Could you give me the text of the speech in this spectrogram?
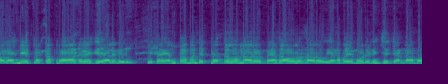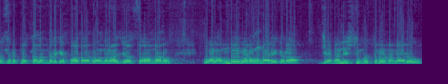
అవన్నీ పెద్ద పోరాటమే చేయాలి మీరు. ఇక్కడ ఎంతో మంది పెద్దలు ఉన్నారు మేధావులు ఉన్నారు. ఎనభై మూడు నుంచి జెండా మోసిన పెద్దలందరికీ పాదాభివందనాలు చేస్తా ఉన్నాను. వాళ్ళందరూ కూడా ఉన్నారు ఇక్కడ. జర్నలిస్టు మిత్రులు ఉన్నారు.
